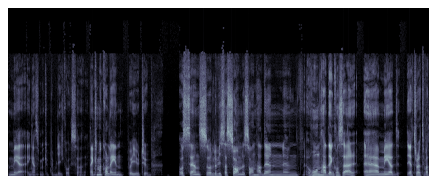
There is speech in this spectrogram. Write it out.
Med ganska mycket publik också. Den kan man kolla in på Youtube och sen så Lovisa Samuelsson hade en, en hon hade en konsert eh, med, jag tror att det var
